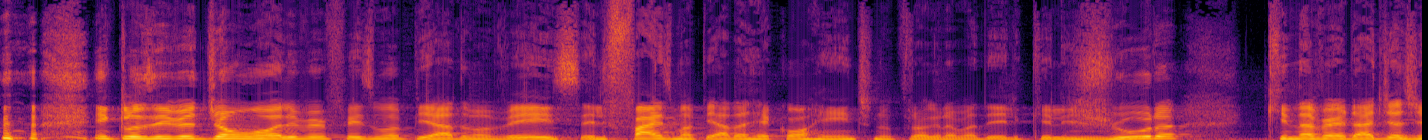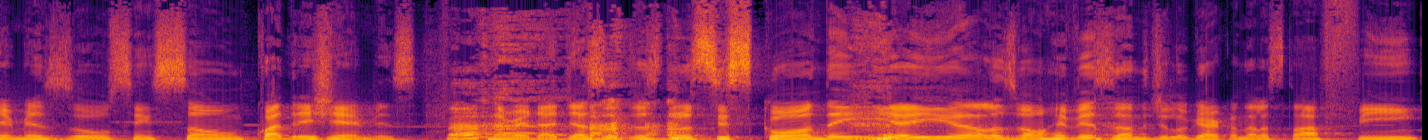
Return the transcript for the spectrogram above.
inclusive o John Oliver fez uma piada uma vez, ele faz uma piada recorrente no programa dele, que ele jura que na verdade as gêmeas Olsen são quadrigêmeas. Ah. Na verdade as outras duas se escondem e aí elas vão revezando de lugar quando elas estão afim,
